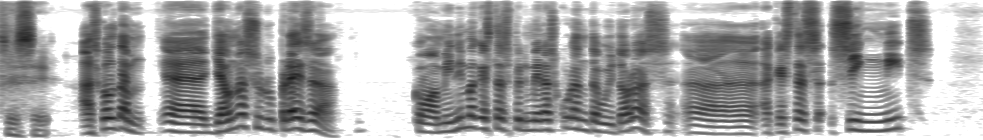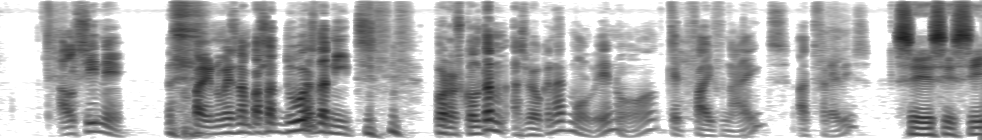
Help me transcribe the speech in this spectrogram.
Sí, sí. Escolta'm, eh, hi ha una sorpresa. Com a mínim aquestes primeres 48 hores, eh, aquestes 5 nits al cine, perquè només n'han passat dues de nits. Però, escolta'm, es veu que ha anat molt bé, no? Aquest Five Nights, at Freddy's. Sí, sí, sí.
